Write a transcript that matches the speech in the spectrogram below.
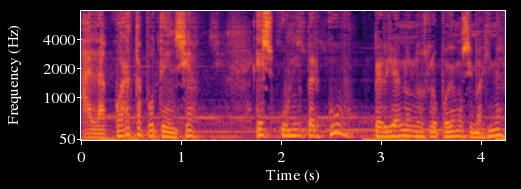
a la cuarta potencia, es un hipercubo, pero ya no nos lo podemos imaginar.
